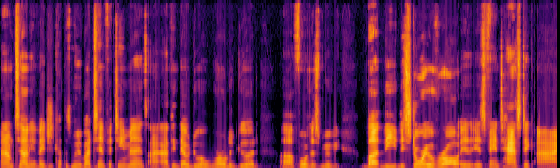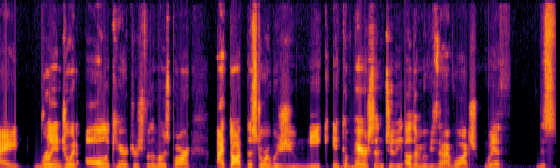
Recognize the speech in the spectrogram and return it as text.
And I'm telling you, if they just cut this movie by 10 15 minutes, I, I think that would do a world of good uh, for this movie. But the, the story overall is, is fantastic. I really enjoyed all the characters for the most part. I thought the story was unique in comparison to the other movies that I've watched with this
